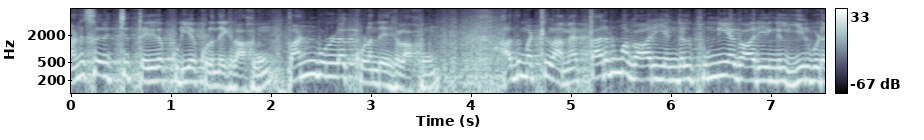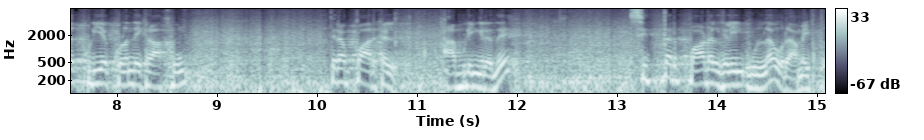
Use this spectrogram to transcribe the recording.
அனுசரித்து தெரியக்கூடிய குழந்தைகளாகவும் பண்புள்ள குழந்தைகளாகவும் அது மட்டும் இல்லாமல் தர்ம காரியங்கள் புண்ணிய காரியங்கள் ஈடுபடக்கூடிய குழந்தைகளாகவும் பிறப்பார்கள் அப்படிங்கிறது சித்தர் பாடல்களில் உள்ள ஒரு அமைப்பு.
